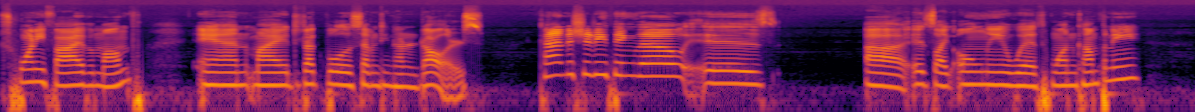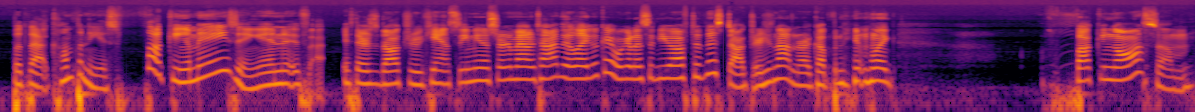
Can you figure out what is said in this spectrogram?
twenty five a month and my deductible is seventeen hundred dollars. Kind of shitty thing though is, uh, it's like only with one company, but that company is fucking amazing. And if if there's a doctor who can't see me in a certain amount of time, they're like, okay, we're gonna send you off to this doctor. He's not in our company. I'm like, fucking awesome.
